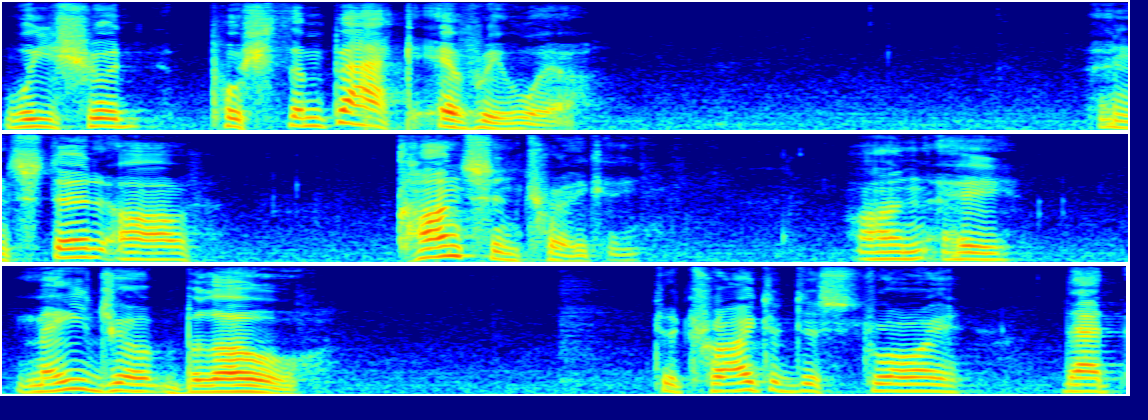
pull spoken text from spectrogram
we should push them back everywhere instead of concentrating on a major blow to try to destroy that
